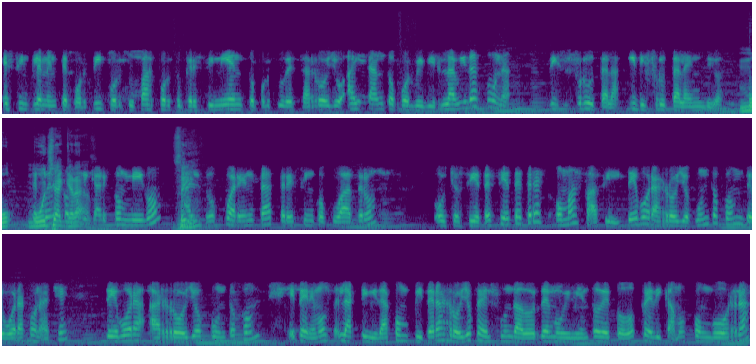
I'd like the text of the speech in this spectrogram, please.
es simplemente por ti, por tu paz, por tu crecimiento, por tu desarrollo. Hay tanto por vivir. La vida es una, disfrútala y disfrútala en Dios. Mu- ¿Se muchas gracias. comunicar conmigo Sí. al 240-354-8773 o más fácil, devorarroyo.com, Devora con H, devorarroyo.com. Y tenemos la actividad con Peter Arroyo, que es el fundador del movimiento de Todos Predicamos con Gorra.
